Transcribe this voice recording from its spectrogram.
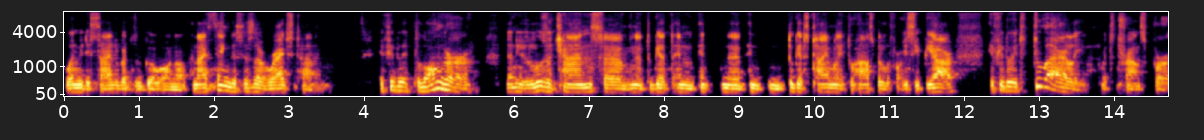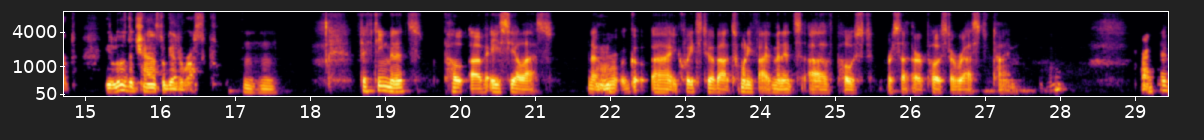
when we decided whether to go or not. And I think this is the right time. If you do it longer, then you lose a chance um, to get in, in, in, to get timely to hospital for ECPR. If you do it too early with transport, you lose the chance to get a ROSC. Mm-hmm. 15 minutes of ACLS that mm-hmm. uh, equates to about 25 minutes of post or post arrest time. Right. Yeah.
